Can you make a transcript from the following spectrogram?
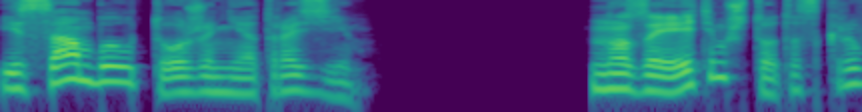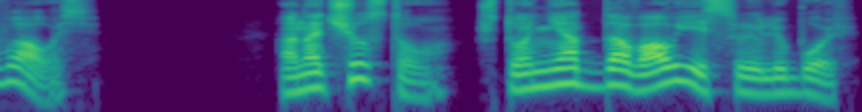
И сам был тоже неотразим. Но за этим что-то скрывалось. Она чувствовала, что он не отдавал ей свою любовь.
